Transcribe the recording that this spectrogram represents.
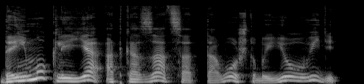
Да и мог ли я отказаться от того, чтобы ее увидеть?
